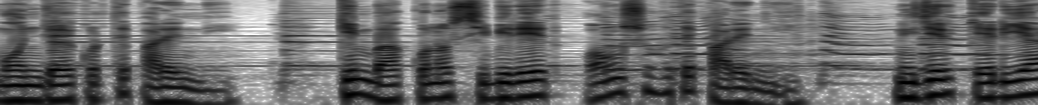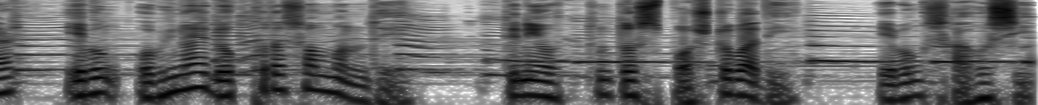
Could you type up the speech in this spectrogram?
মন জয় করতে পারেননি কিংবা কোনো শিবিরের অংশ হতে পারেননি। নিজের কেরিয়ার এবং অভিনয় দক্ষতা সম্বন্ধে তিনি অত্যন্ত স্পষ্টবাদী এবং সাহসী।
